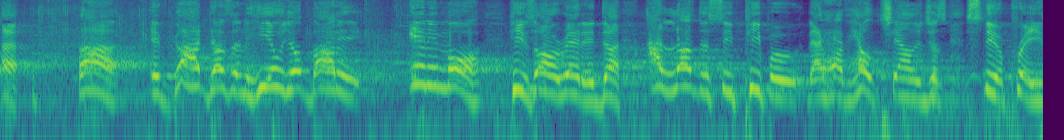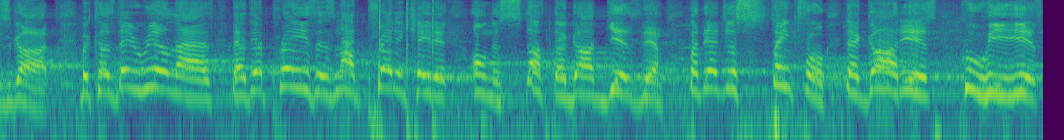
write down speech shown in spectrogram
Uh, uh, if God doesn't heal your body anymore, he's already done. I love to see people that have health challenges still praise God because they realize that their praise is not predicated on the stuff that God gives them, but they're just thankful that God is who he is.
